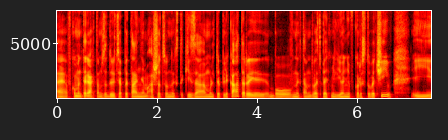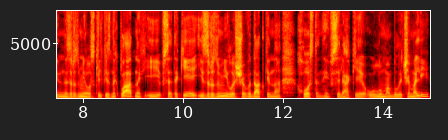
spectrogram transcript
Е, в коментарях там задаються питанням, а що це у них такі за мультиплікатори, бо в них там 25 мільйонів користувачів, і незрозуміло, скільки з них платних, і все таке. І зрозуміло, що видатки на хостинги всілякі у Лума були чималі.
